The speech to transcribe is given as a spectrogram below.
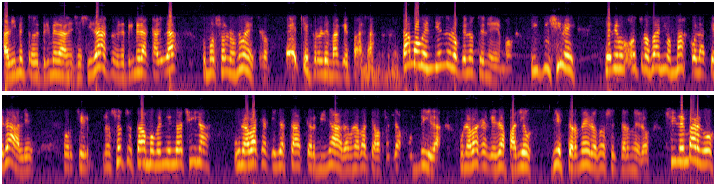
alimentos de primera necesidad, de primera calidad, como son los nuestros. Este es el problema que pasa. Estamos vendiendo lo que no tenemos. Inclusive tenemos otros daños más colaterales porque nosotros estábamos vendiendo a China una vaca que ya está terminada, una vaca ya fundida, una vaca que ya parió 10 terneros, 12 terneros. Sin embargo,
